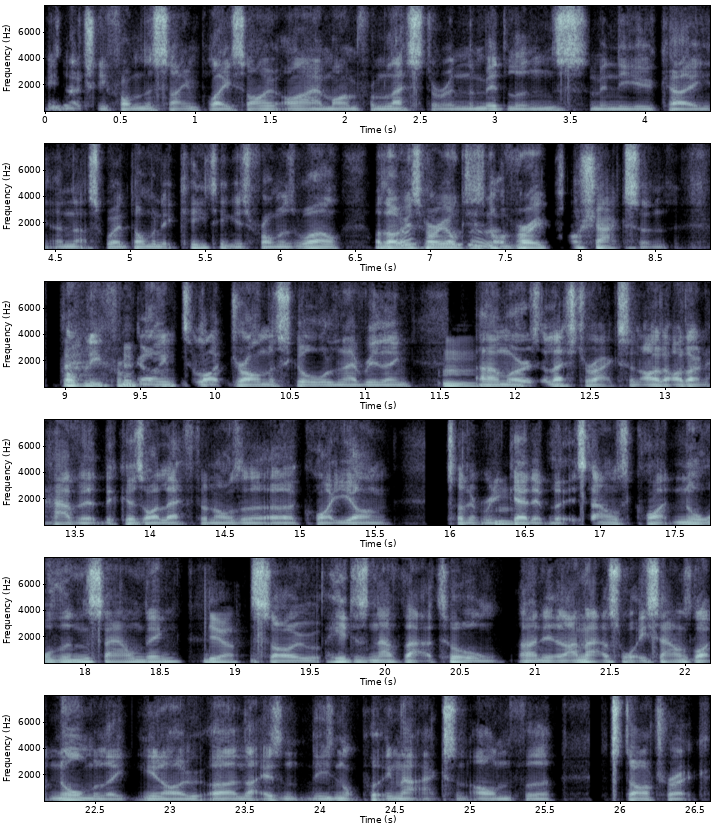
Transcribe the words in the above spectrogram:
He's actually from the same place I, I am. I'm from Leicester in the Midlands I'm in the UK, and that's where Dominic Keating is from as well. Although it's very obvious he's got a very posh accent, probably from going to like drama school and everything. Mm. Um, whereas a Leicester accent, I, I don't have it because I left when I was uh, uh, quite young, so I didn't really Mm. get it. But it sounds quite northern sounding. Yeah. So he doesn't have that at all, and it, and that's what he sounds like normally, you know. Uh, and that isn't he's not putting that accent on for Star Trek,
